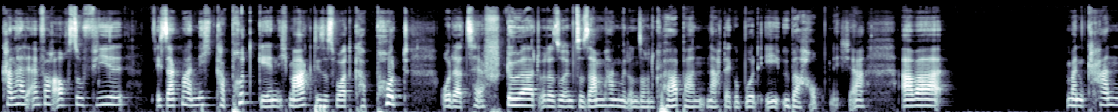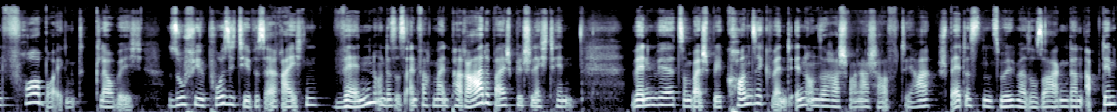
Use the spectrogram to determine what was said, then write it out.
kann halt einfach auch so viel, ich sag mal, nicht kaputt gehen. Ich mag dieses Wort kaputt oder zerstört oder so im Zusammenhang mit unseren Körpern nach der Geburt eh überhaupt nicht, ja. Aber man kann vorbeugend, glaube ich, so viel Positives erreichen, wenn, und das ist einfach mein Paradebeispiel schlechthin, wenn wir zum Beispiel konsequent in unserer Schwangerschaft, ja, spätestens würde ich mal so sagen, dann ab dem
